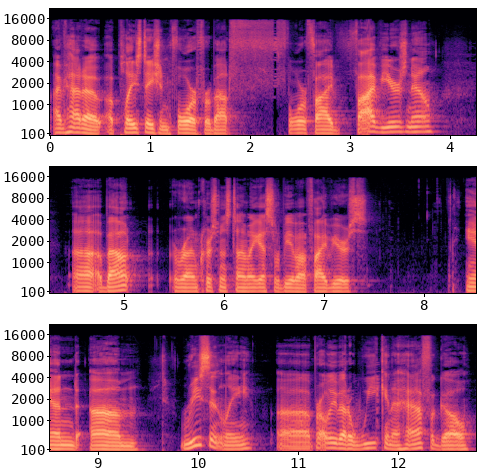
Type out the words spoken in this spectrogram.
I've had a, a PlayStation 4 for about four or five five years now. Uh, about around Christmas time, I guess it'll be about five years. And um, recently, uh, probably about a week and a half ago,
